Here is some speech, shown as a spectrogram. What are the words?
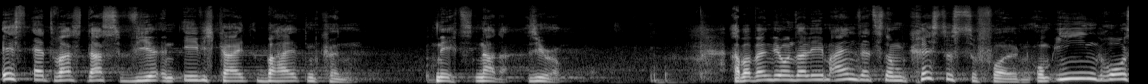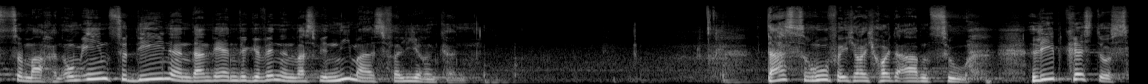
ist etwas, das wir in Ewigkeit behalten können. Nichts, nada, zero. Aber wenn wir unser Leben einsetzen, um Christus zu folgen, um ihn groß zu machen, um ihm zu dienen, dann werden wir gewinnen, was wir niemals verlieren können. Das rufe ich euch heute Abend zu. Liebt Christus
